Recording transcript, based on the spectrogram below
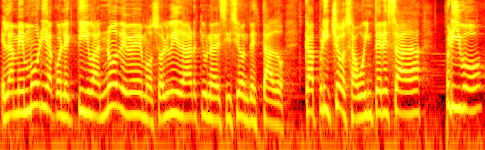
En la memoria colectiva no debemos olvidar que una decisión de Estado caprichosa o interesada privó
